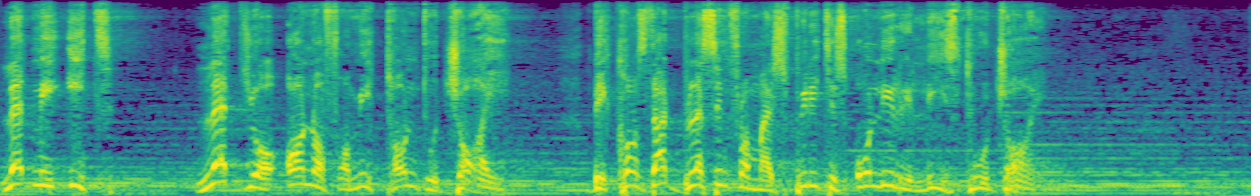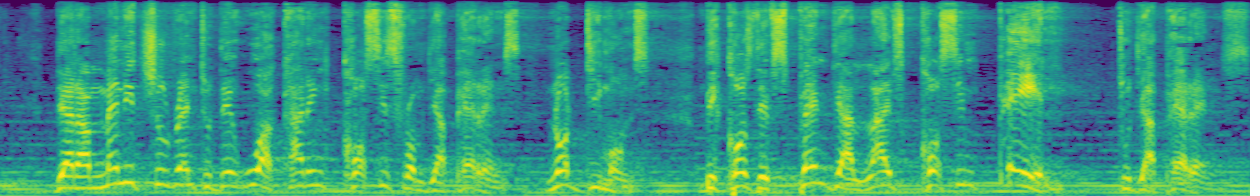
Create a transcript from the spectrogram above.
Let me eat. Let your honor for me turn to joy because that blessing from my spirit is only released through joy. There are many children today who are carrying curses from their parents not demons because they've spent their lives causing pain to their parents.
